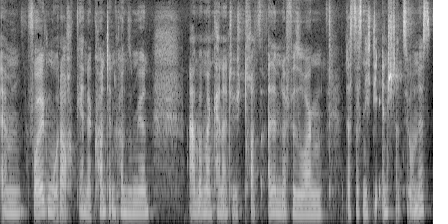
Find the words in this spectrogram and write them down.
ähm, folgen oder auch gerne Content konsumieren. Aber man kann natürlich trotz allem dafür sorgen, dass das nicht die Endstation ist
